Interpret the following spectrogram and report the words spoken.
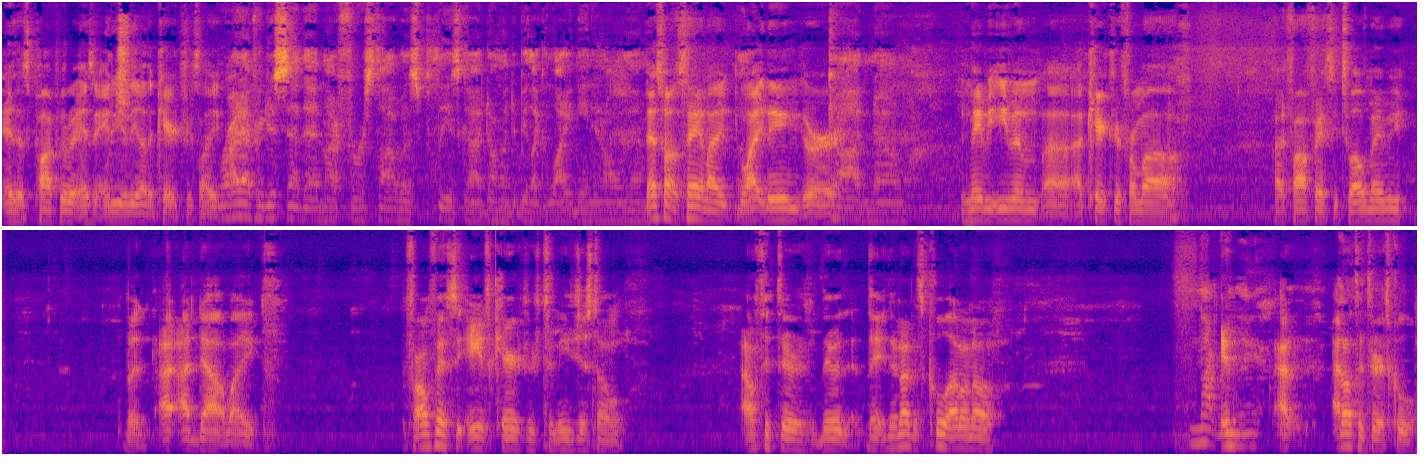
is as popular as any of the other characters. Like right after you just said that, my first thought was, please God, don't let it be like lightning and all of them. that's what I'm saying. Like Lightning or God no. maybe even uh, a character from uh, like Final Fantasy twelve, maybe. But I, I doubt like Final Fantasy eight's characters to me just don't. I don't think they're they're they, they're not as cool. I don't know. Not really. And I I don't think they're as cool.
